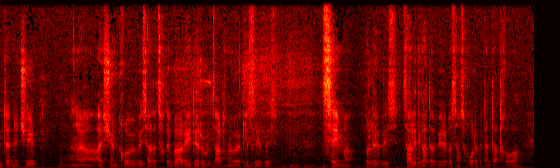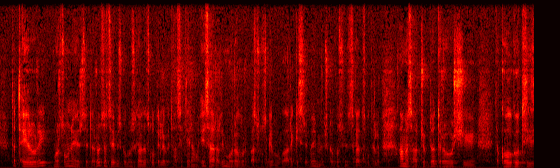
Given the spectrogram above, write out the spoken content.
ინტერნეტში აი შემთხვევები, სადაც ხდება რეიდერული წართმევა ეკლესიების, ცემა ბლების, ძალით გადაბირება სამსახურებიდან დათხოვა და ტერორი მორწმუნე ერზე და როდესაც ეპისკოპოსის გადაწყვეტილებით ასეთი რამ ეს არ არის მორალური პასუხისგებლობა არეკისრება იმ ეპისკოპოსის გადაწყვეტილებით ამას არჯობდა დროში და გოლგოთის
